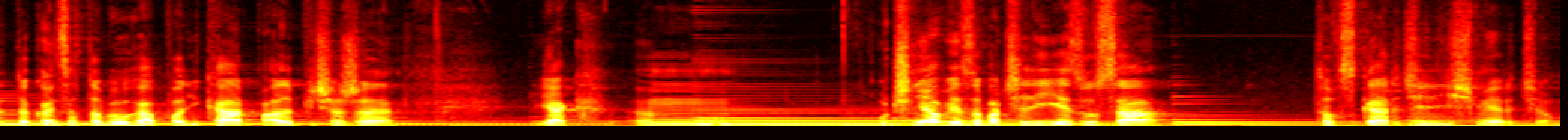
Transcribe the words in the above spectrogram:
y, do końca to był, chyba Polikarp, ale pisze, że jak ym, uczniowie zobaczyli Jezusa, to wzgardzili śmiercią.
